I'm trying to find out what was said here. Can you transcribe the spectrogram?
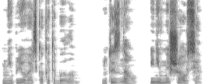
Мне плевать, как это было. Но ты знал и не вмешался.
